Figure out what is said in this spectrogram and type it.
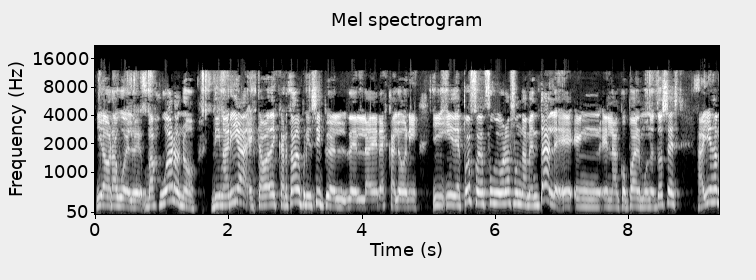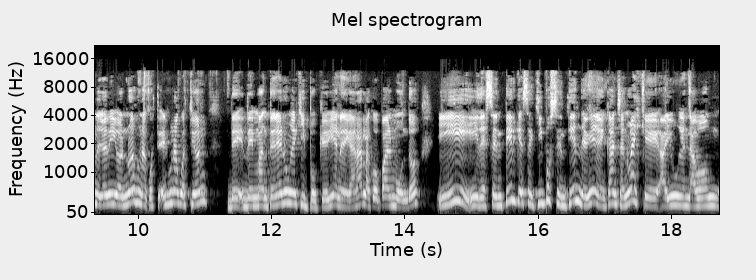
y ahora vuelve. ¿Va a jugar o no? Di María estaba descartado al principio de la era Scaloni y, después fue figura fundamental eh, en, en, la Copa del Mundo. Entonces, ahí es donde yo digo, no es una cuestión, es una cuestión de, mantener un equipo que viene de ganar la Copa del Mundo y, de sentir que ese equipo se entiende bien en cancha. No es que hay un eslabón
